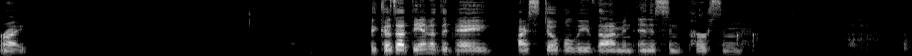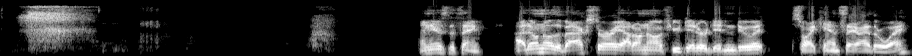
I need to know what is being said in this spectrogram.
right. Because at the end of the day, I still believe that I'm an innocent person. And here's the thing I don't know the backstory. I don't know if you did or didn't do it, so I can't say either way.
